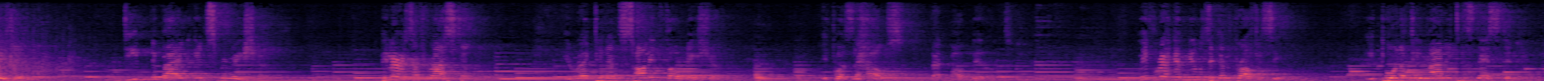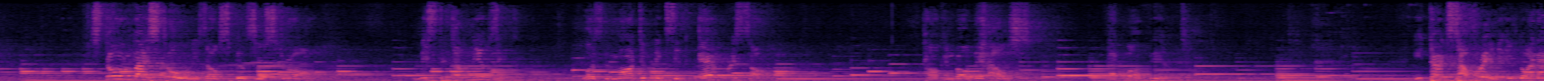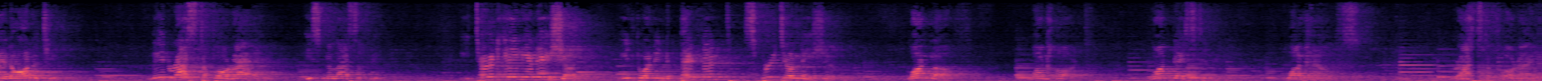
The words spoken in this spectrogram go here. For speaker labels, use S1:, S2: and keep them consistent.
S1: vision, deep divine inspiration. Pillars of Rasta, erected on solid foundation. It was the house that Bob built. With reggae music and prophecy, he told of humanity's destiny. Stone by stone, his house built so strong. Mystical music was the mortar mix in every. Talking about the house that Bob built. He turned suffering into an ideology, made Rastafari his philosophy. He turned alienation into an independent spiritual nation. One love, one heart, one destiny, one house. Rastafari.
